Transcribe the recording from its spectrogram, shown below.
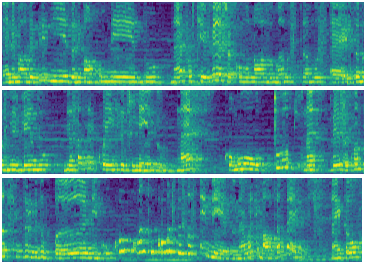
animal deprimido, animal com medo, né? Porque veja como nós humanos estamos, é, estamos vivendo nessa frequência de medo, né? Como tudo, né? Veja quanta síndrome do pânico, quanto, como as pessoas têm medo, né? O animal também. Né? Então,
